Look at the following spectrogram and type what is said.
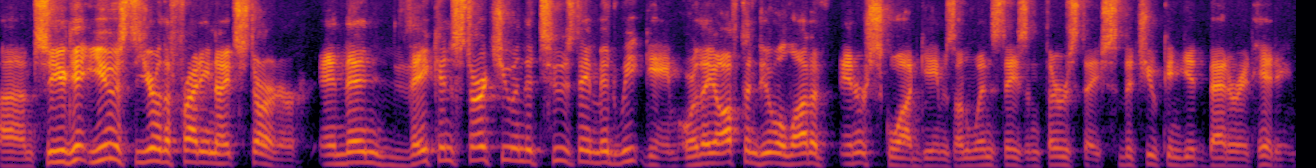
Um, so you get used, to you're the Friday night starter, and then they can start you in the Tuesday midweek game, or they often do a lot of inter squad games on Wednesdays and Thursdays so that you can get better at hitting,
